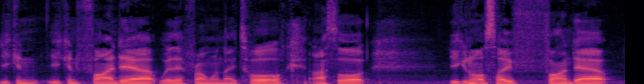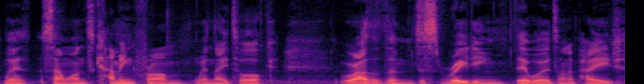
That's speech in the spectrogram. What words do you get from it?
You can you can find out where they're from when they talk. I thought you can also find out where someone's coming from when they talk, rather than just reading their words on a page.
